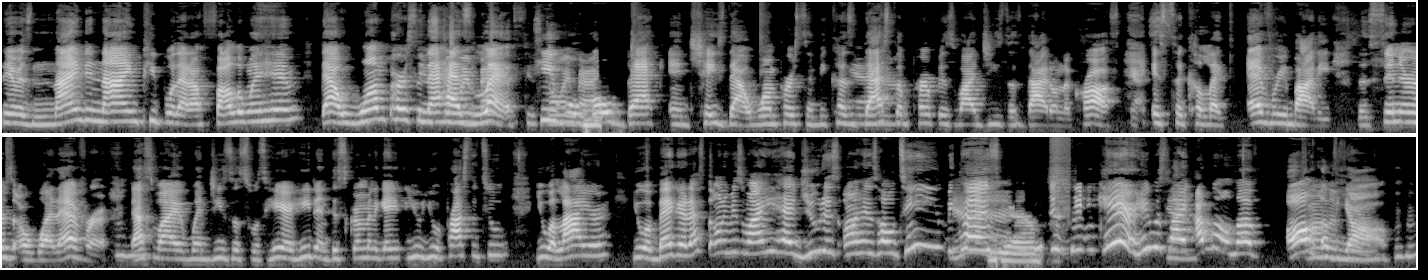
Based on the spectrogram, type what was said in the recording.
there is 99 people that are following Him, that one person He's that has back. left, He's He will back. go back and chase that one person because that's the purpose why Jesus died on the cross Yes. is to collect everybody, the sinners or whatever. Mhm. That's why when Jesus was here, he didn't discriminate you. You a prostitute, you a liar, you a beggar. That's the only reason why he had Judas on his whole team because Yeah. Yeah, he just didn't care. He was Yeah. like, I'm gonna love all, All of, you. y'all. Mhm.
